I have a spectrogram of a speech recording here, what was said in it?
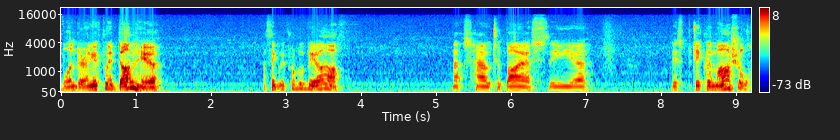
wondering if we're done here. I think we probably are. That's how to bias the uh, this particular Marshall.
